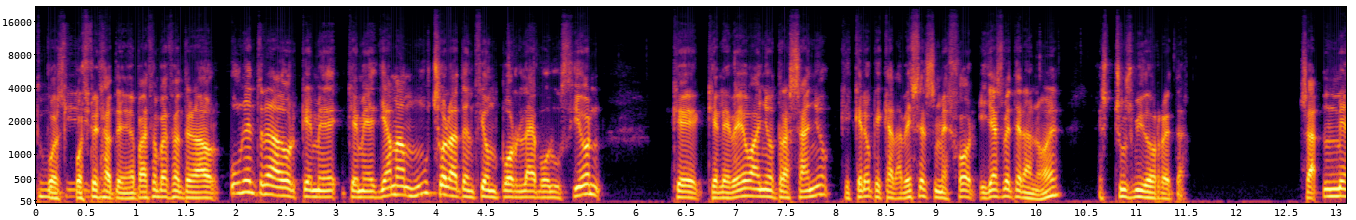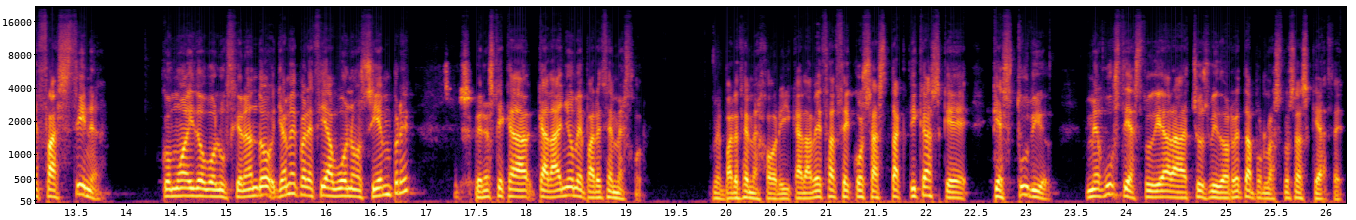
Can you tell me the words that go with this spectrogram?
Pues, pues fíjate, me parece un de entrenador. Un entrenador que me, que me llama mucho la atención por la evolución que, que le veo año tras año, que creo que cada vez es mejor, y ya es veterano, ¿eh? Es Chus Vidorreta. O sea, me fascina cómo ha ido evolucionando. Ya me parecía bueno siempre, pero es que cada, cada año me parece mejor. Me parece mejor y cada vez hace cosas tácticas que, que estudio. Me gusta estudiar a Chus Vidorreta por las cosas que hace.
